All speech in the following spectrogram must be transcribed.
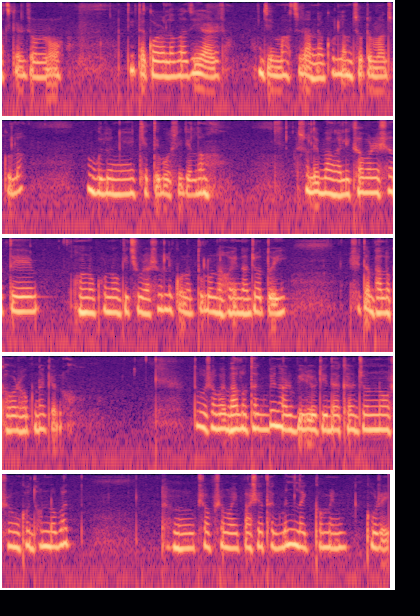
আজকের জন্য তিতা করলা ভাজি আর যে মাছ রান্না করলাম, ছোট মাছগুলো, ওগুলো নিয়ে খেতে বসে গেলাম। আসলে বাঙালি খাবারের সাথে অন্য কোনো কিছুর আসলে কোনো তুলনা হয় না, যতই সেটা ভালো খাবার হোক না কেন। তো সবাই ভালো থাকবেন, আর ভিডিওটি দেখার জন্য অসংখ্য ধন্যবাদ। সব সময় পাশে থাকবেন লাইক কমেন্ট করে।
